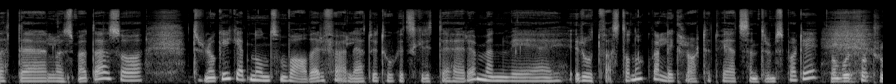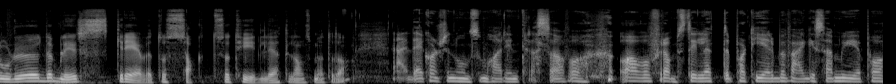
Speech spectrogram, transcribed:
dette landsmøtet. Så jeg tror nok ikke at noen som var der, føler at vi tok et skritt til høyre, men vi rotfesta nok veldig klart at vi er et sentrumsparti. Men hvorfor tror du det blir skrevet og sagt så tydelig etter landsmøtet da? Nei, Det er kanskje noen som har interesse av å, av å framstille at partier beveger seg mye på,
